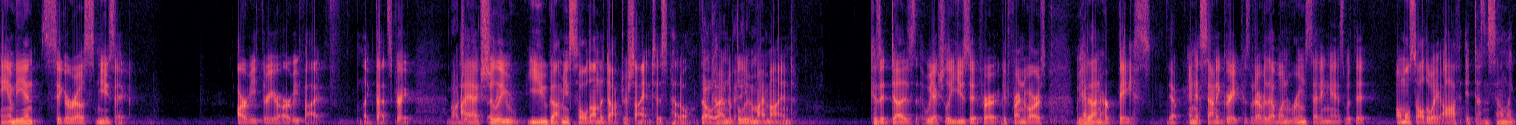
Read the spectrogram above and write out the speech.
ambient Sigur Rós music, RV3 or RV5, like that's great. Modulate I actually, you got me sold on the Doctor Scientist pedal. That Oh, kind of blew my mind. Because it does, we actually used it for a good friend of ours. We had it on her bass. Yep. And it sounded great because whatever that one room setting is with it almost all the way off, it doesn't sound like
